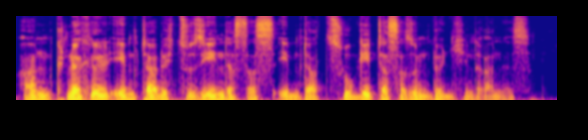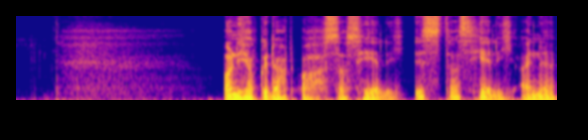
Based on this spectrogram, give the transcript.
am Knöchel eben dadurch zu sehen, dass das eben dazu geht, dass da so ein Bündchen dran ist. Und ich habe gedacht, oh, ist das herrlich. Ist das herrlich. Eine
